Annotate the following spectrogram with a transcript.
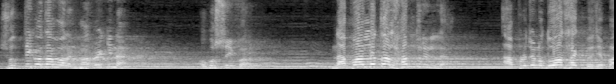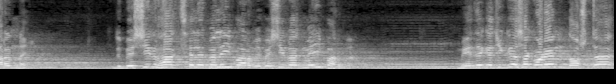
সত্যি কথা বলেন, পারবে কি না? অবশ্যই পারবে। না পারলে তো আলহামদুলিল্লাহ। আপনার জন্য দোয়া থাকবে যে পারেন নাই। কিন্তু বেশিরভাগ ছেলে পেলেই পারবে, বেশিরভাগ মেয়েই পারবে। মেয়েদেরকে জিজ্ঞাসা করেন, দশটা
